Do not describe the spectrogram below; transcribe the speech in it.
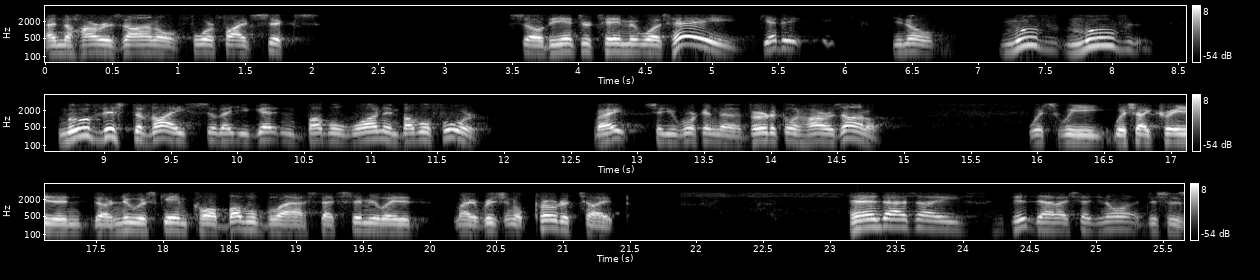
and the horizontal four, five, six. So the entertainment was, hey, get it, you know, move, move, move this device so that you get in bubble one and bubble four, right? So you work in the vertical and horizontal, which we, which I created in our newest game called Bubble Blast that simulated my original prototype. And as I did that, I said, you know what, this is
